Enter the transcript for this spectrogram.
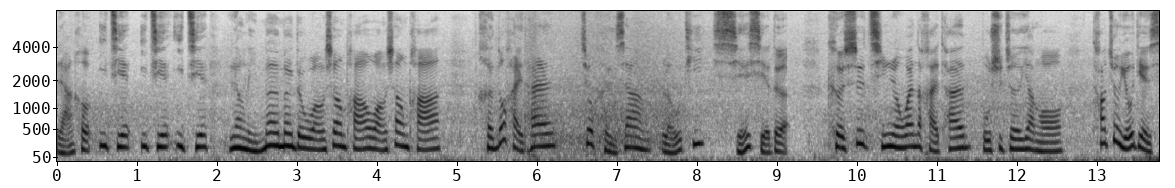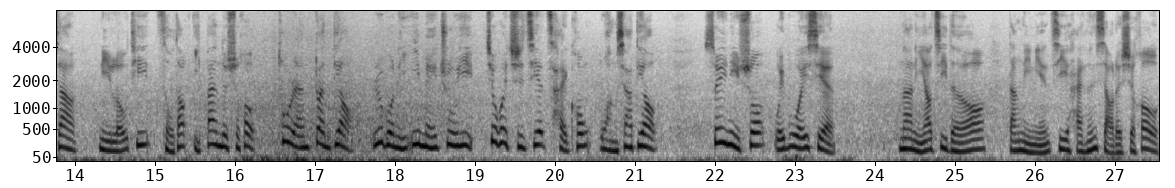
然后一阶一阶一阶，让你慢慢的往上爬，往上爬。很多海滩就很像楼梯，斜斜的。可是情人湾的海滩不是这样哦，它就有点像你楼梯走到一半的时候突然断掉，如果你一没注意，就会直接踩空往下掉。所以你说危不危险？那你要记得哦。当你年纪还很小的时候，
